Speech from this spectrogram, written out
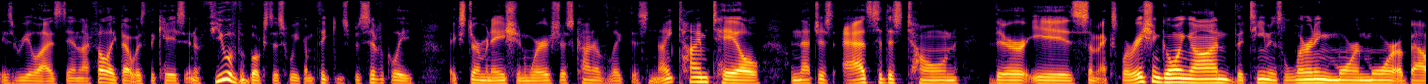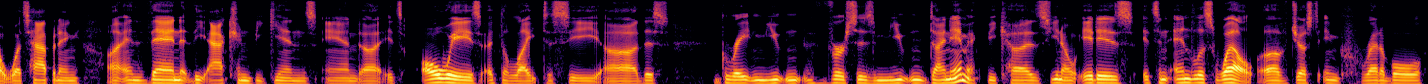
is realized in. I felt like that was the case in a few of the books this week. I'm thinking specifically Extermination, where it's just kind of like this nighttime tale, and that just adds to this tone there is some exploration going on. The team is learning more and more about what's happening, uh, and then the action begins. And uh, it's always a delight to see uh, this great mutant versus mutant dynamic because you know it is it's an endless well of just incredible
